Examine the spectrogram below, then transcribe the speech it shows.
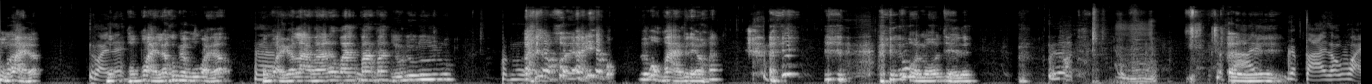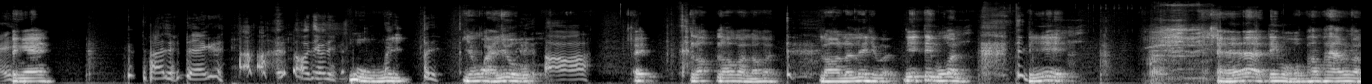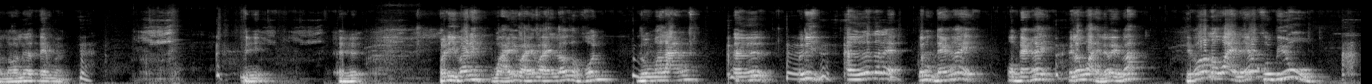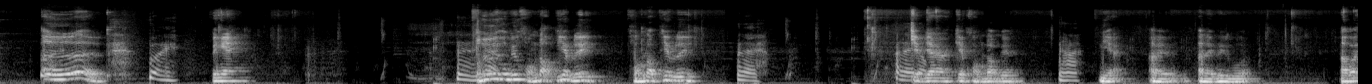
ผมไหวแล้วไหวผมเลยผมไหวแล้วคุณเบลผมไหวแล้วผมไหวก็ลามาแล้วมามามารู้รู้รู้รู้คนมูไอ้เราคนไอ้เราแล้วผมหายไปเลยวะหัวโล้นเจ๋เลยไม่รู้จะเออตายเกือบตายเราไหวเป็นไงตายเลยแดงเอาเดียวดิโอ้ยยังไหวอยู่เอาเอาเอ้ยรอรอก่อนรอก่อนรอแล้วเรื่อยทีว่านี่ตีหมูก่อนนี่เออตีหมูพังๆไปก่อนรอเลือดเต็มก่อน นี่เออพอดีป่ะนี่ไหวไหวไหวเราสองคนรวมพลัง เออพอดีเออนั่นแหละเดี๋ยวผมแทงให้ผมแทงให้เป็นเราไหวแล้วเห็นปะเห็นปะเราไหวแล้วคุณบิวเออไหวเป็นไงเออเฮ้ยคุณบิวของดอกเพียบเลย ของดอกเพียบเลยอะไรอะไรเก็บยาเก็บของดอกเนี่ยนะฮะเนี่ยอะไรอะไรไม่รู้อะเอาไป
